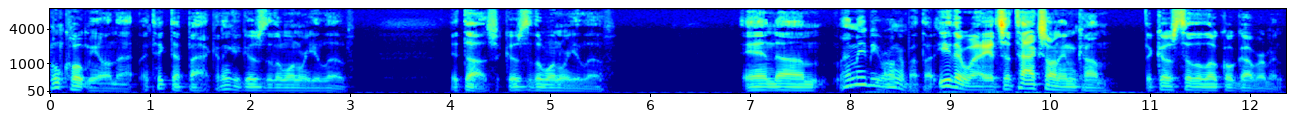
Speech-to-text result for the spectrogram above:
Don't quote me on that. I take that back. I think it goes to the one where you live. It does. It goes to the one where you live. And um, I may be wrong about that. Either way, it's a tax on income that goes to the local government.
